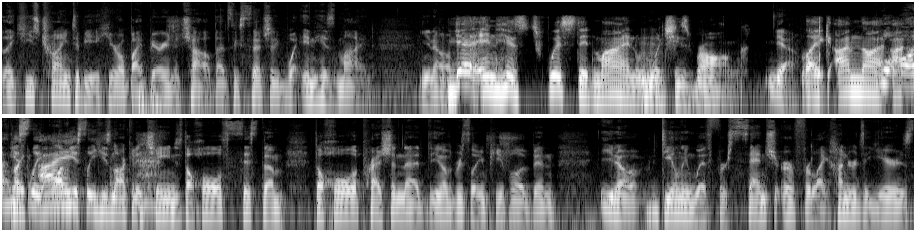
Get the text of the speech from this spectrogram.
like. He's trying to be a hero by burying a child. That's essentially what in his mind, you know. yeah, in his twisted mind, mm-hmm. which he's wrong. Yeah. Like I'm not. Well, I- obviously, like, I- obviously, he's not going to change the whole system, the whole oppression that you know the Brazilian people have been, you know, dealing with for centuries or for like hundreds of years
